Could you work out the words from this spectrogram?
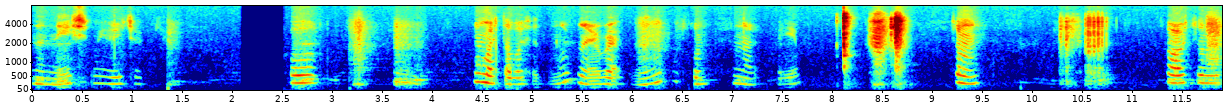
tane ne işime yarayacak? O. Başta başladığımda bunları bırakmayı unutmuştum. Şunları koyayım. Tamam. Da koyalım.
